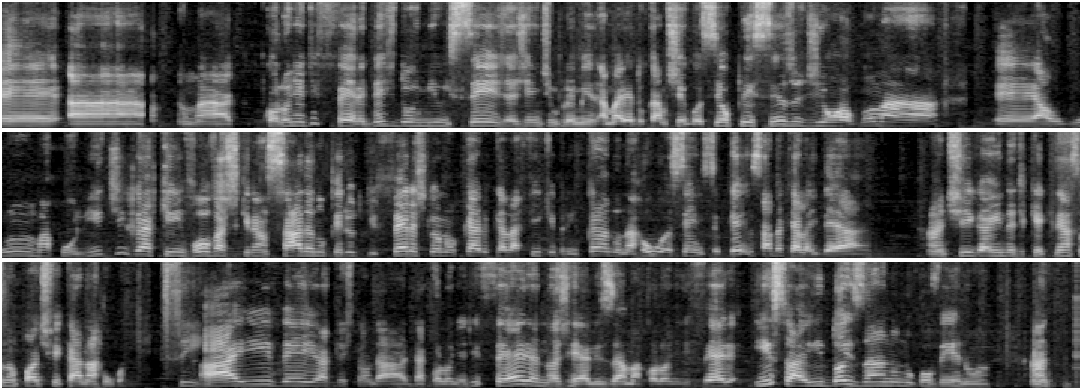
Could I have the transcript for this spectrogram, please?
é, a, uma colônia de férias, desde 2006 a gente implementa, a Maria do Carmo chegou a ser, eu preciso de um, alguma é, alguma política que envolva as criançadas no período de férias, que eu não quero que ela fique brincando na rua sem não sei o quê, sabe aquela ideia antiga ainda de que criança não pode ficar na rua. Sim. Aí veio a questão da, da colônia de férias, nós realizamos a colônia de férias. Isso aí, dois anos no governo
